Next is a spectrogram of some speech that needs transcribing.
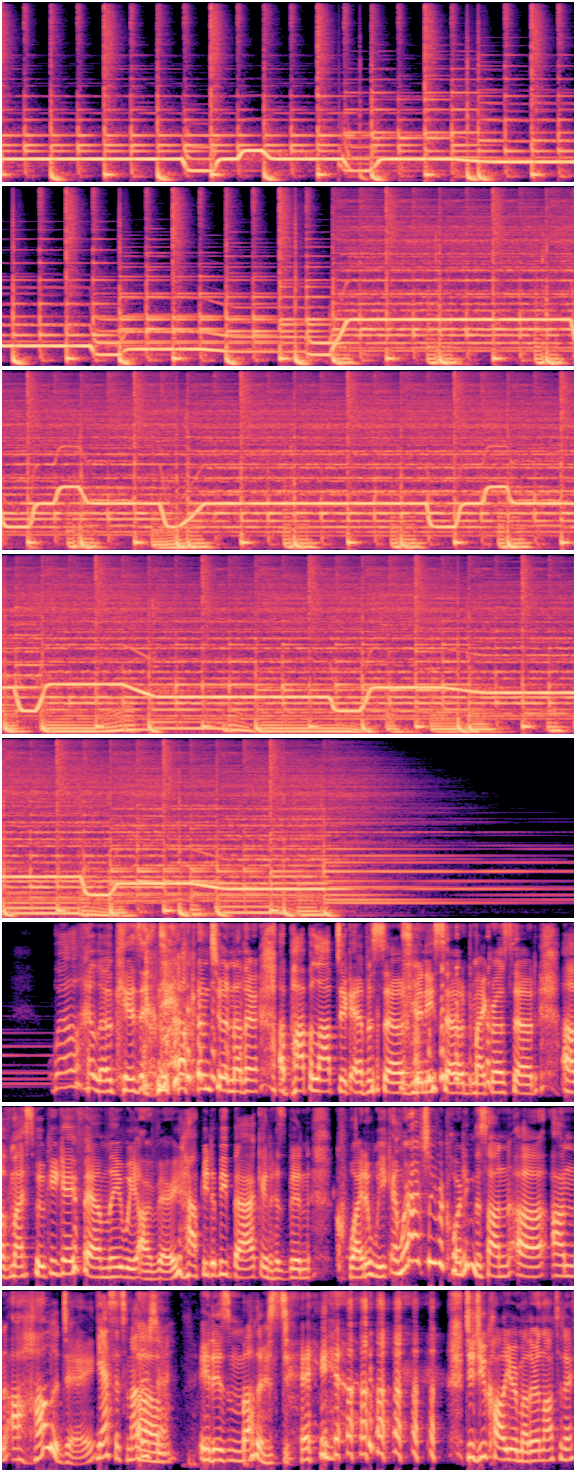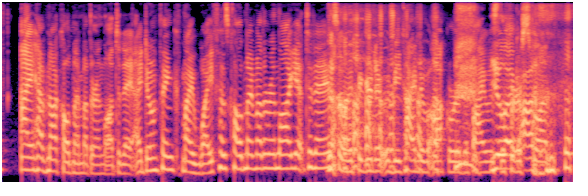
Well, hello, kids, and welcome to another apocalyptic episode, minisode, microsode of my spooky gay family. We are very happy to be back. It has been quite a week, and we're actually recording this on uh, on a holiday. Yes, it's Mother's Day. Um, It is Mother's Day. Did you call your mother-in-law today? I have not called my mother-in-law today. I don't think my wife has called my mother-in-law yet today, so I figured it would be kind of awkward if I was the first "I- one.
